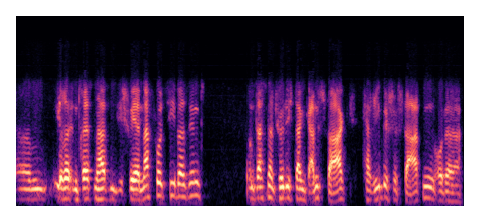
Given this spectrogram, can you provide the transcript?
ähm, ihre Interessen hatten, die schwer nachvollziehbar sind. Und dass natürlich dann ganz stark karibische Staaten oder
